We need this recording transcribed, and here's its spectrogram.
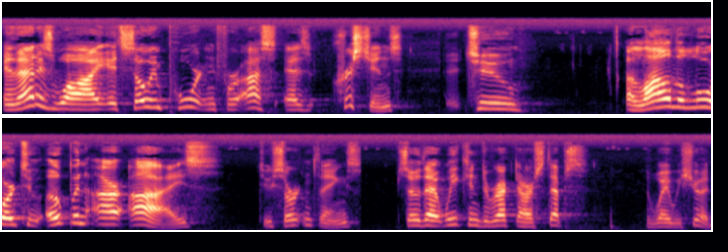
And that is why it's so important for us as Christians to allow the Lord to open our eyes to certain things so that we can direct our steps the way we should.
